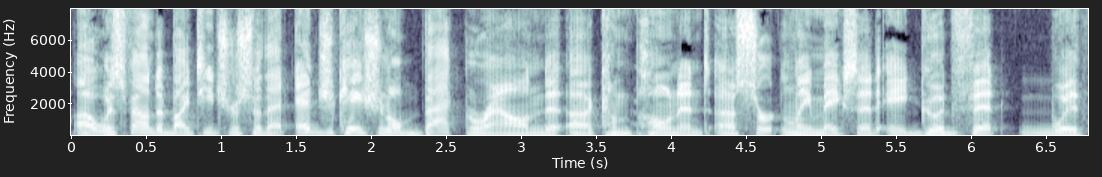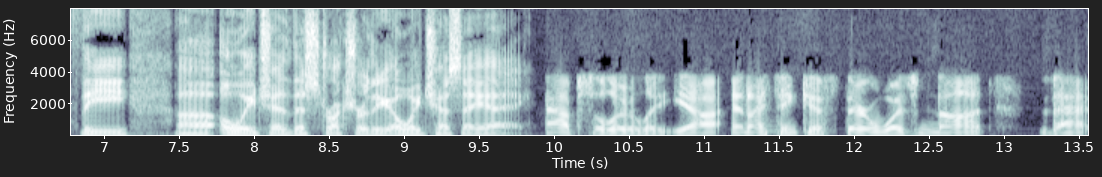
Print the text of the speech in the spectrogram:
uh, was founded by teachers, so that educational background uh, component uh, certainly makes it a good fit with the OHS, the structure of the OHSAA. Absolutely, yeah. And I think if there was not that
